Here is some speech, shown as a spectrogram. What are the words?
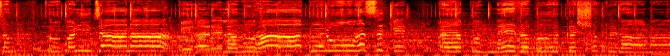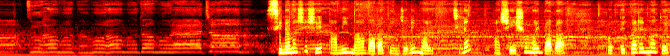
मौसम तू बन जाना कि हर लम्हा करूं हंस के मैं अपने रब का शुक्राना तू हमदम हमदम है जाना সিনেমা শেষে আমি মা বাবা তিনজনে মল ছিলাম আর সেই সময় বাবা প্রত্যেকবারের মতোই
